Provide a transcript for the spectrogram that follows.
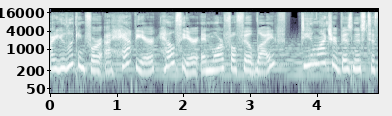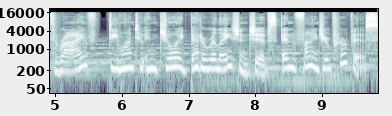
Are you looking for a happier, healthier, and more fulfilled life? Do you want your business to thrive? Do you want to enjoy better relationships and find your purpose?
